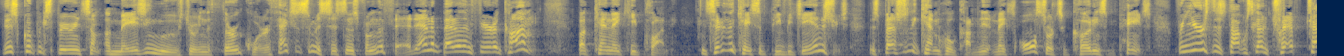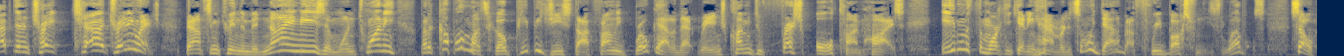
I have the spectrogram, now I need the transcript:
This group experienced some amazing moves during the third quarter thanks to some assistance from the Fed and a better than feared economy. But can they keep climbing? Consider the case of PPG Industries, the specialty chemical company that makes all sorts of coatings and paints. For years, this stock was kind of tra- trapped in a tra- tra- trading range, bouncing between the mid 90s and 120. But a couple of months ago, PPG stock finally broke out of that range, climbing to fresh all-time highs. Even with the market getting hammered, it's only down about three bucks from these levels. So,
